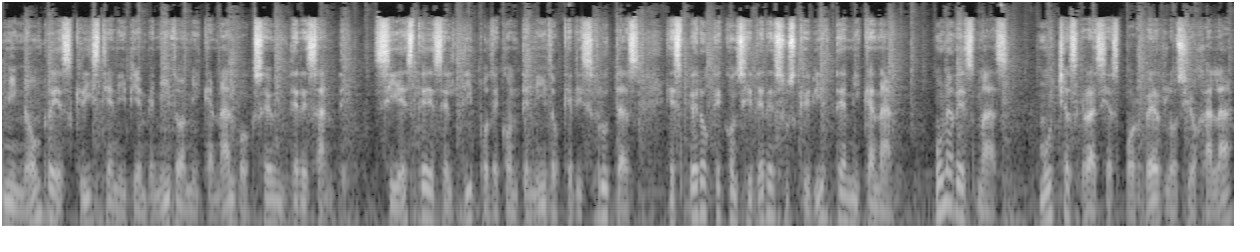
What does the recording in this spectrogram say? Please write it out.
Mi nombre es Cristian y bienvenido a mi canal Boxeo Interesante. Si este es el tipo de contenido que disfrutas, espero que consideres suscribirte a mi canal. Una vez más, muchas gracias por verlos y ojalá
